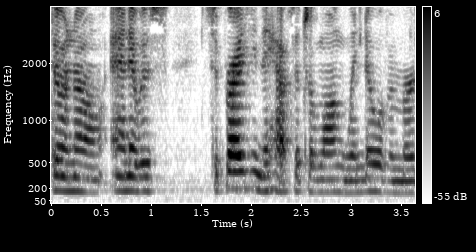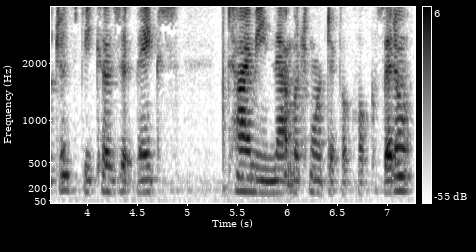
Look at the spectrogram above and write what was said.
Don't know. And it was surprising to have such a long window of emergence because it makes timing that much more difficult. Because I don't,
